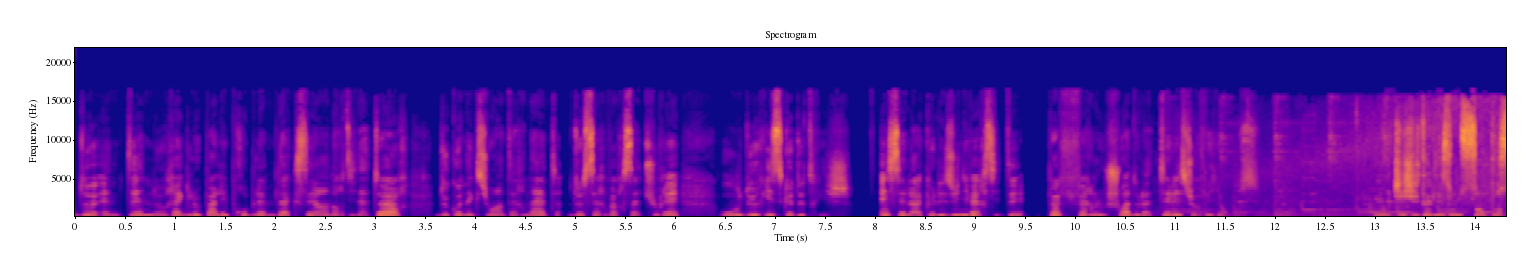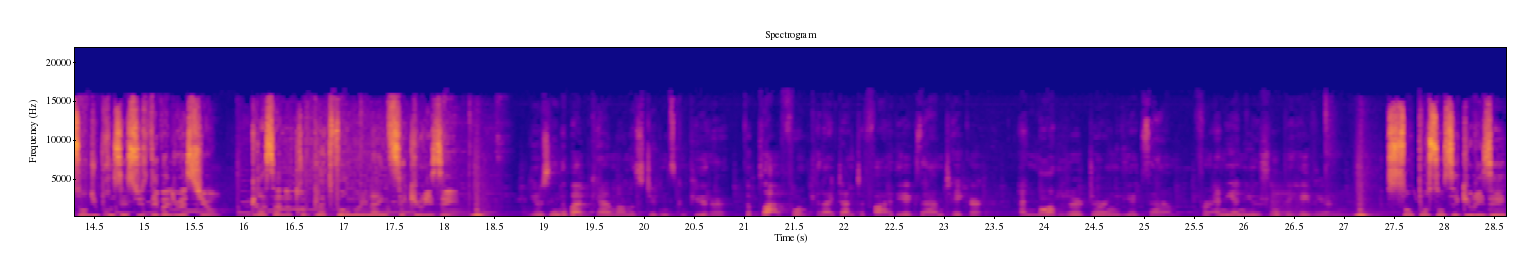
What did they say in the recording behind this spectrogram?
d'ENT ne règlent pas les problèmes d'accès à un ordinateur, de connexion Internet, de serveurs saturés ou de risque de triche. Et c'est là que les universités peuvent faire le choix de la télésurveillance. Nous digitalisons 100% du processus d'évaluation grâce à notre plateforme online sécurisée. Using the webcam on the student's computer, the platform can identify the exam taker and monitor during the exam for any unusual behavior. 100% sécurisé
